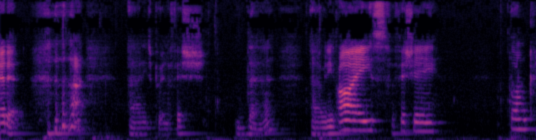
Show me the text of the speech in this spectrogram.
Edit. uh, I need to put in a fish there. Uh, we need eyes for fishy. Bonk.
